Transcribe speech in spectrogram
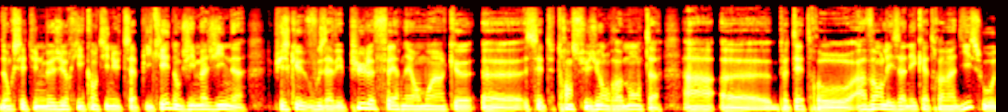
Donc c'est une mesure qui continue de s'appliquer. Donc j'imagine, puisque vous avez pu le faire néanmoins, que euh, cette transfusion remonte à euh, peut-être avant les années 90 ou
